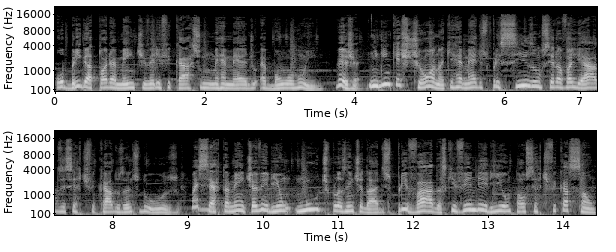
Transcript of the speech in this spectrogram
obrigatoriamente verificar se um remédio é bom ou ruim. Veja, ninguém questiona que remédios precisam ser avaliados e certificados antes do uso, mas certamente haveriam múltiplas entidades privadas que venderiam tal certificação.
